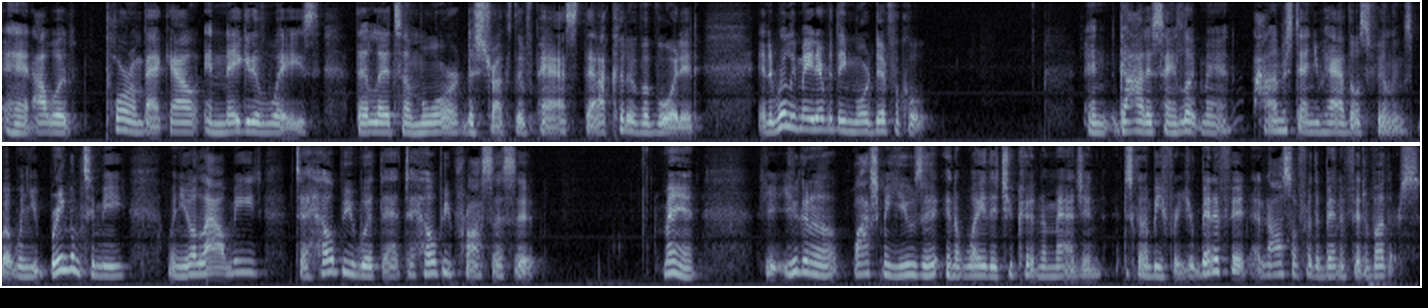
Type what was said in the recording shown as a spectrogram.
and I would pour them back out in negative ways that led to a more destructive paths that I could have avoided. And it really made everything more difficult. And God is saying, Look, man, I understand you have those feelings, but when you bring them to me, when you allow me to help you with that, to help you process it, man, you're going to watch me use it in a way that you couldn't imagine. It's going to be for your benefit and also for the benefit of others.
